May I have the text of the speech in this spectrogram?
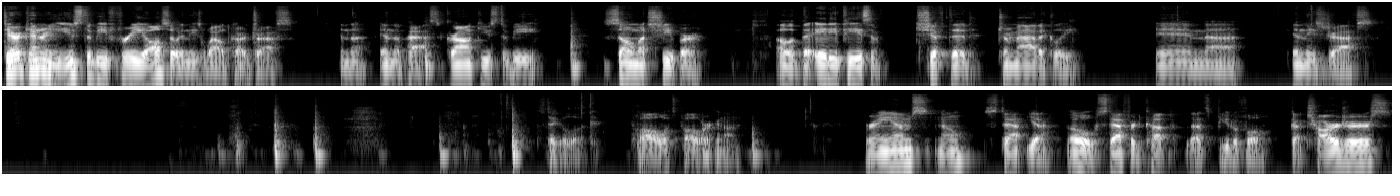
Derrick Henry used to be free also in these wild card drafts in the in the past. Gronk used to be so much cheaper. Oh, the ADPs have shifted dramatically in uh, in these drafts. Let's take a look. Paul, what's Paul working on? Rams, no. Staff, yeah. Oh, Stafford Kupp, That's beautiful. Got Chargers.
